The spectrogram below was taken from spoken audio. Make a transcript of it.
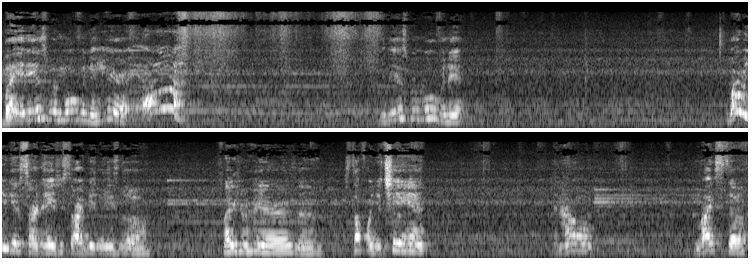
But it is removing the hair. Ah! It is removing it. Why when you get a certain age, you start getting these little facial hairs and stuff on your chin. And I don't like stuff.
